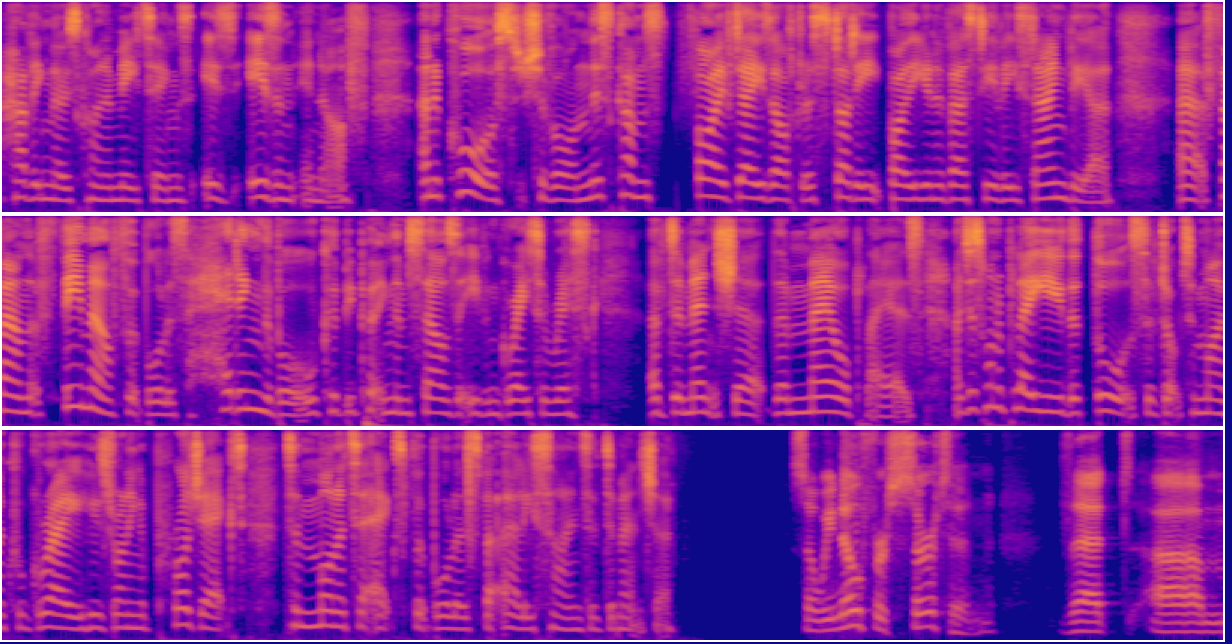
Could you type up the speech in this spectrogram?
having those kind of meetings is isn't enough. And of course, Siobhan, this comes five days after a study by the University of East Anglia uh, found that female footballers heading the ball could be putting themselves at even greater risk of dementia than male players. I just want to play you the thoughts of Dr. Michael Gray, who's running a project to monitor ex-footballers for early signs of dementia. So we know for certain that um,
